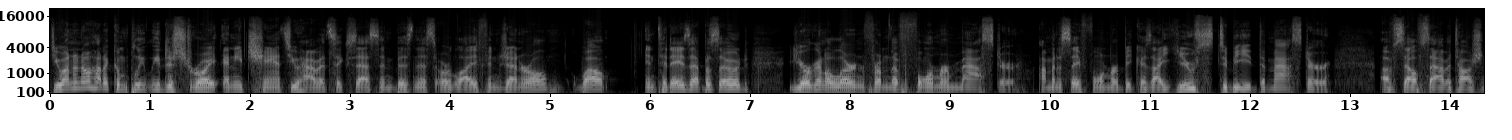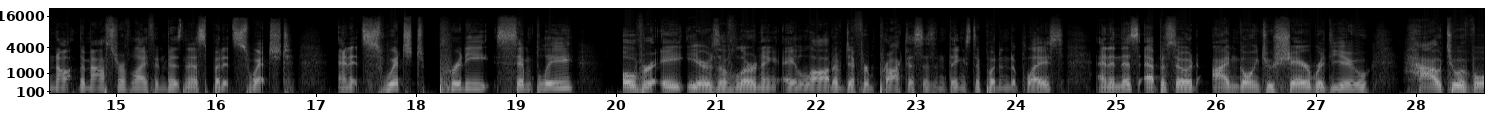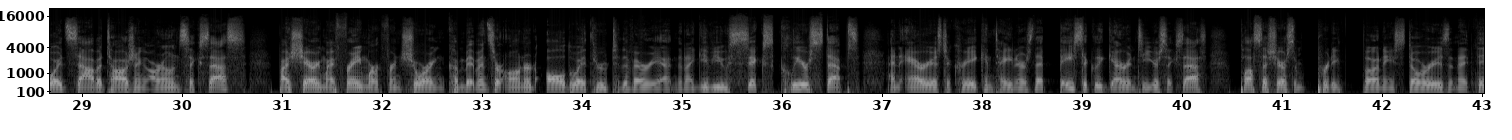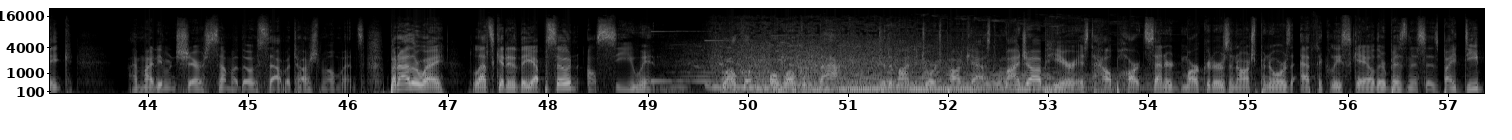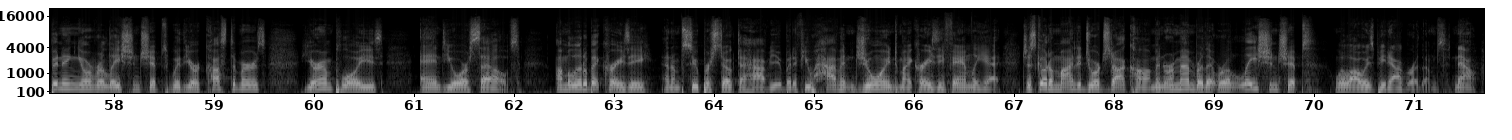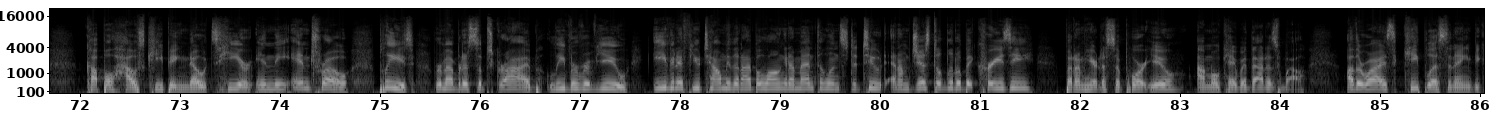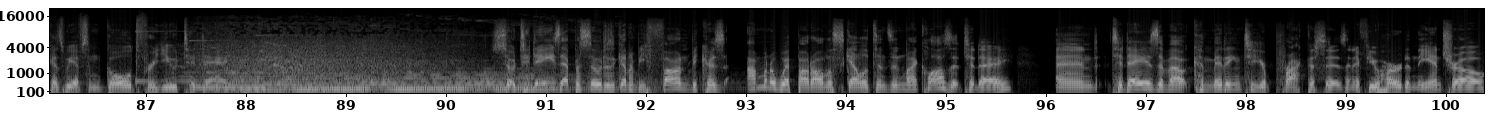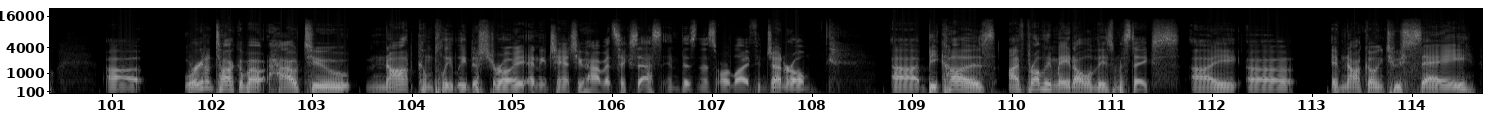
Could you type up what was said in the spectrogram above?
Do you want to know how to completely destroy any chance you have at success in business or life in general? Well, in today's episode, you're going to learn from the former master. I'm going to say former because I used to be the master of self sabotage, not the master of life and business, but it switched. And it switched pretty simply over eight years of learning a lot of different practices and things to put into place. And in this episode, I'm going to share with you how to avoid sabotaging our own success by sharing my framework for ensuring commitments are honored all the way through to the very end. And I give you six clear steps and areas to create containers that basically guarantee your success. Plus, I share some pretty funny stories, and I think I might even share some of those sabotage moments. But either way, let's get into the episode. I'll see you in. Welcome or welcome back to the Mind of George podcast. My job here is to help heart centered marketers and entrepreneurs ethically scale their businesses by deepening your relationships with your customers, your employees, and yourselves. I'm a little bit crazy and I'm super stoked to have you. But if you haven't joined my crazy family yet, just go to mindofgeorge.com and remember that relationships will always beat algorithms. Now, couple housekeeping notes here in the intro. Please remember to subscribe, leave a review, even if you tell me that I belong in a mental institute and I'm just a little bit crazy, but I'm here to support you. I'm okay with that as well. Otherwise, keep listening because we have some gold for you today. So today's episode is going to be fun because I'm going to whip out all the skeletons in my closet today. And today is about committing to your practices. And if you heard in the intro, uh, we're going to talk about how to not completely destroy any chance you have at success in business or life in general. Uh, because I've probably made all of these mistakes. I uh, am not going to say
